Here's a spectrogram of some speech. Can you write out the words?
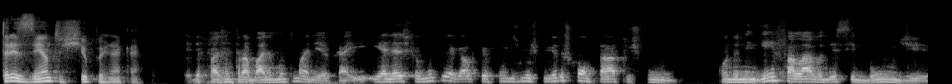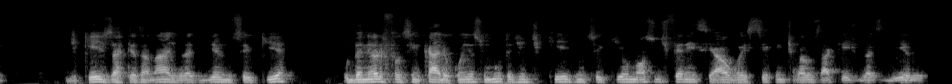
300 tipos, né, cara? Ele faz um trabalho muito maneiro, cara. E, e, aliás, foi muito legal, porque foi um dos meus primeiros contatos com. Quando ninguém falava desse boom de, de queijos artesanais brasileiros, não sei o quê. O Daniel falou assim: cara, eu conheço muita gente de queijo, não sei o quê. O nosso diferencial vai ser que a gente vai usar queijo brasileiro.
